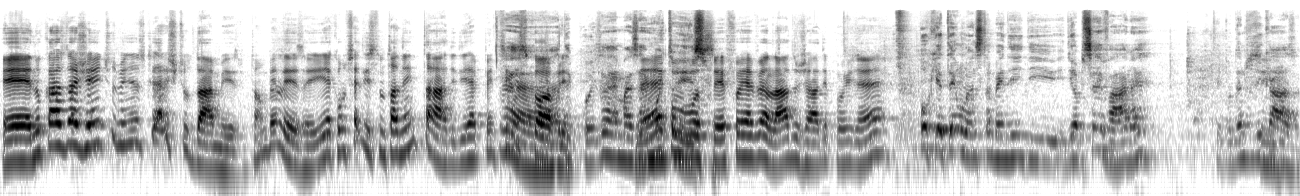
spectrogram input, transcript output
É, no caso da gente, os meninos quiseram estudar mesmo. Então, beleza. E é como você disse, não está nem tarde, de repente você É, descobre. Depois, é, mas é né? muito como isso. você foi revelado já depois, né? Porque tem um lance também de, de, de observar, né? Tipo, dentro de Sim. casa.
